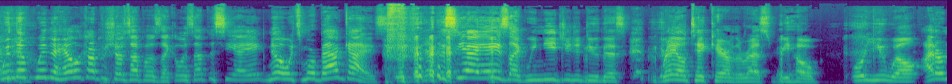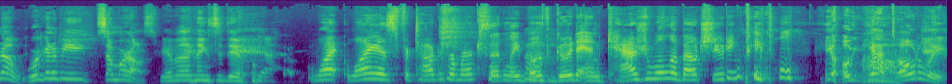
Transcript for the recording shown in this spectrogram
When the when the helicopter shows up, I was like, "Oh, is that the CIA?" No, it's more bad guys. the CIA is like, "We need you to do this. Ray will take care of the rest. We hope, or you will. I don't know. We're gonna be somewhere else. We have other things to do." Yeah. Why, why is photographer Mark suddenly both good and casual about shooting people? Oh yeah, Oh. totally,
